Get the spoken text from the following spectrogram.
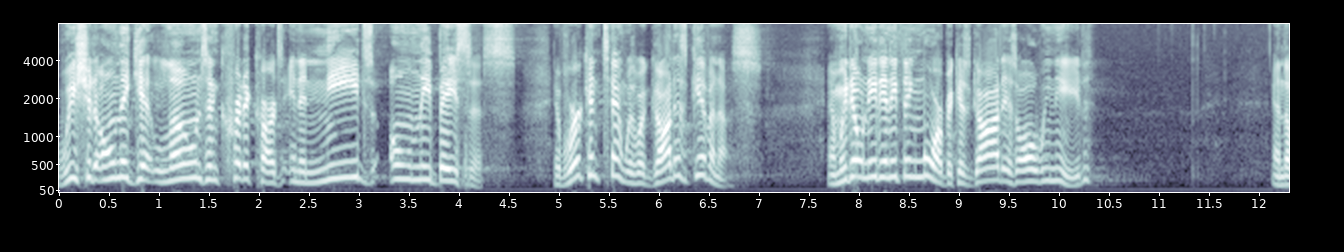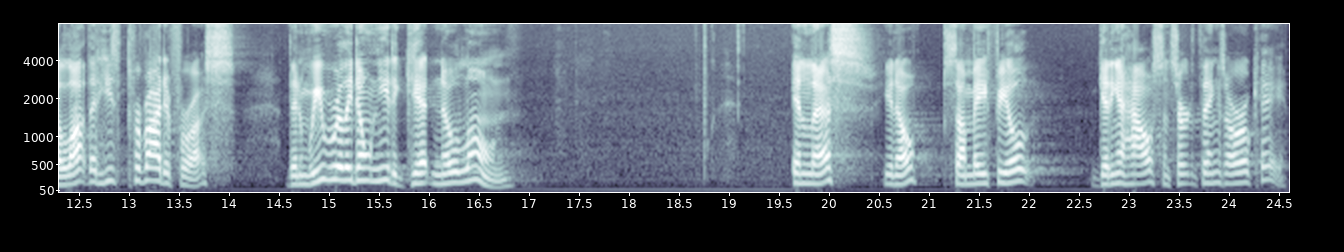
we should only get loans and credit cards in a needs only basis. If we're content with what God has given us, and we don't need anything more because God is all we need, and the lot that He's provided for us, then we really don't need to get no loan. Unless, you know, some may feel getting a house and certain things are okay.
